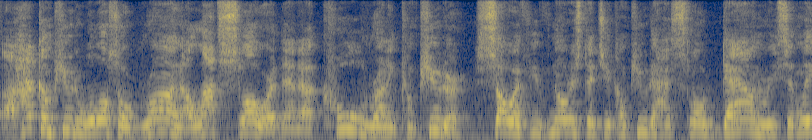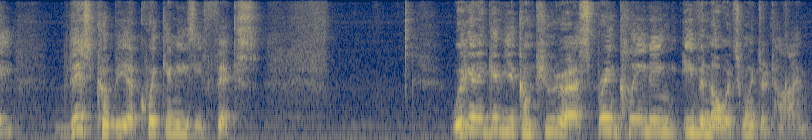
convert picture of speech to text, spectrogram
A hot computer will also run a lot slower than a cool running computer. So if you've noticed that your computer has slowed down recently, this could be a quick and easy fix. We're going to give your computer a spring cleaning even though it's winter time.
